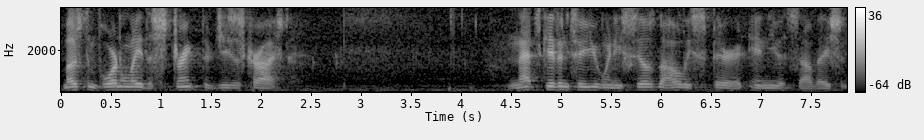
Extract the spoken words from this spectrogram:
Most importantly, the strength of Jesus Christ. And that's given to you when He seals the Holy Spirit in you at salvation.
